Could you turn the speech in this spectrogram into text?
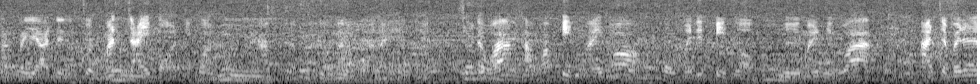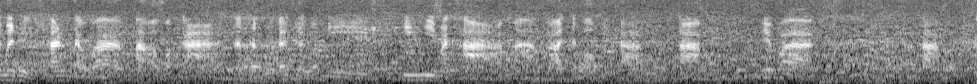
สักระยะหนึ่งจนมั่นใจก่อนดีกว่านะครับถึงแบบอะไรอย่างเงี้ยแต่ว่าถามว่าปิดไหมก็คงไม่ได้ปิดหรอกคือหมายถึงว่าอาจจะไม่ได้มาถึงขั้นแต่ว่าเปล่าประกาศแต่สมมติถ้าเกิดว่ามีพี่ที่มาถามมาก็อาจจะบอกไปตามตาม เรียกว่าตามส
